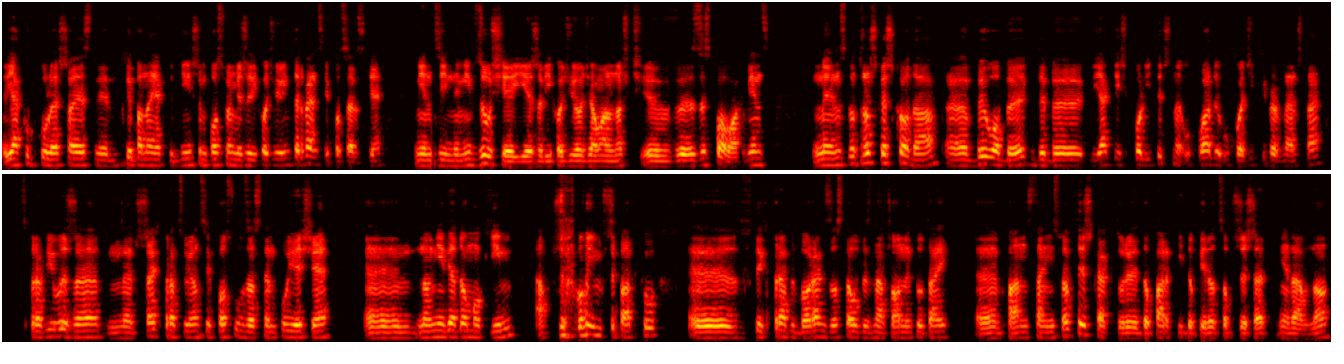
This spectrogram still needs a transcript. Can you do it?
Jakub Kulesza jest chyba najaktywniejszym posłem, jeżeli chodzi o interwencje poselskie, między innymi w ZUS-ie i jeżeli chodzi o działalność w zespołach. Więc więc no troszkę szkoda e, byłoby, gdyby jakieś polityczne układy, układziki wewnętrzne sprawiły, że trzech pracujących posłów zastępuje się e, no nie wiadomo kim, a w moim przypadku e, w tych prawyborach został wyznaczony tutaj pan Stanisław Tyszka, który do partii dopiero co przyszedł niedawno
